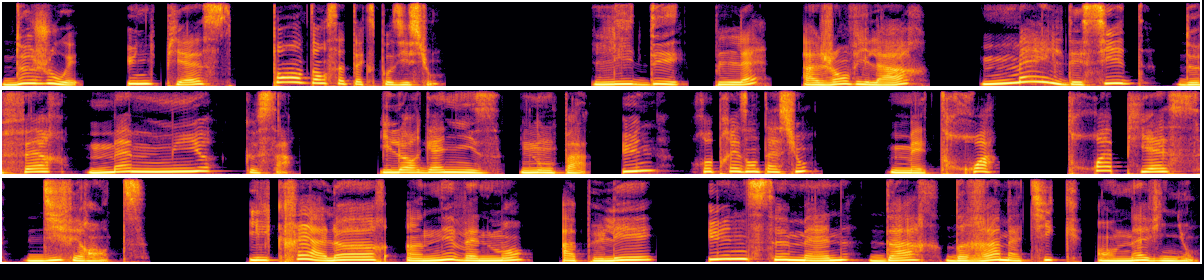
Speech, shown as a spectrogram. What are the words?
de jouer une pièce pendant cette exposition. L'idée plaît à Jean Villard, mais il décide de faire même mieux que ça. Il organise non pas une représentation, mais trois, trois pièces différentes. Il crée alors un événement appelé une semaine d'art dramatique en Avignon.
